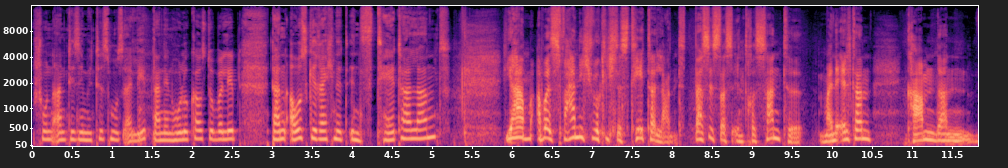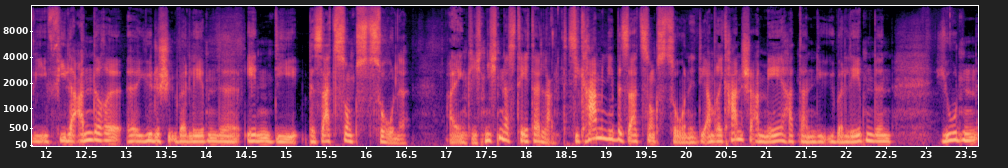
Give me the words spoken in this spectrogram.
schon Antisemitismus erlebt, dann den Holocaust überlebt, dann ausgerechnet ins Täterland. Ja, aber es war nicht wirklich das Täterland. Das ist das Interessante. Meine Eltern kamen dann, wie viele andere äh, jüdische Überlebende, in die Besatzungszone eigentlich, nicht in das Täterland. Sie kamen in die Besatzungszone. Die amerikanische Armee hat dann die Überlebenden Juden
